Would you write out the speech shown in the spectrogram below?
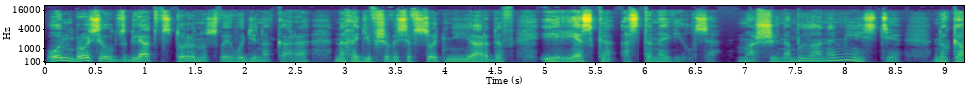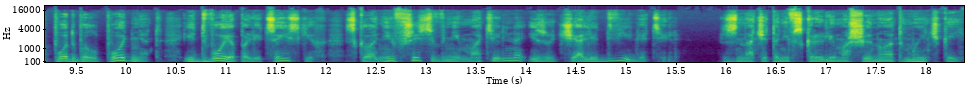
Он бросил взгляд в сторону своего динокара, находившегося в сотне ярдов, и резко остановился. Машина была на месте, но капот был поднят, и двое полицейских, склонившись, внимательно изучали двигатель. Значит, они вскрыли машину отмычкой,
